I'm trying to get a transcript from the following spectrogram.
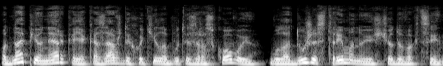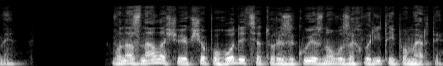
Одна піонерка, яка завжди хотіла бути зразковою, була дуже стриманою щодо вакцини. Вона знала, що якщо погодиться, то ризикує знову захворіти і померти.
